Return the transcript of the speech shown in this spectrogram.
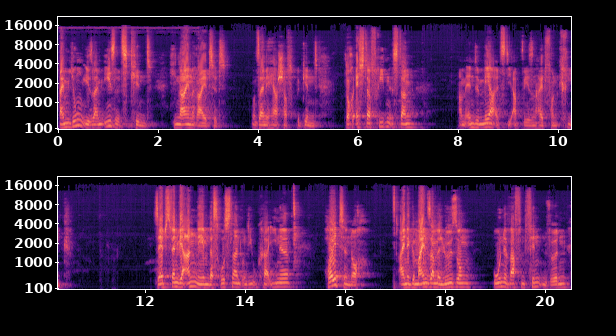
einem Jungesel, einem Eselskind hineinreitet und seine Herrschaft beginnt. Doch echter Frieden ist dann am Ende mehr als die Abwesenheit von Krieg. Selbst wenn wir annehmen, dass Russland und die Ukraine heute noch eine gemeinsame Lösung ohne Waffen finden würden,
